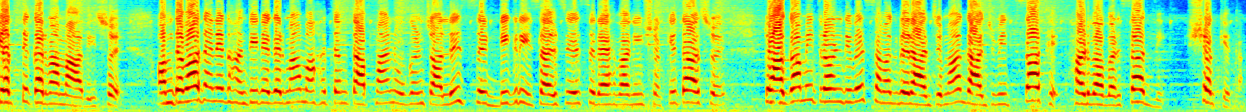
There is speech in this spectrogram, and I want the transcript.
વ્યક્ત કરવામાં આવી છે અમદાવાદ અને ગાંધીનગરમાં મહત્તમ તાપમાન 39 ડિગ્રી સેલ્સિયસ રહેવાની શક્યતા છે તો આગામી 3 દિવસ સમગ્ર રાજ્યમાં ગાજવીજ સાથે હળવા વરસાદની શક્યતા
